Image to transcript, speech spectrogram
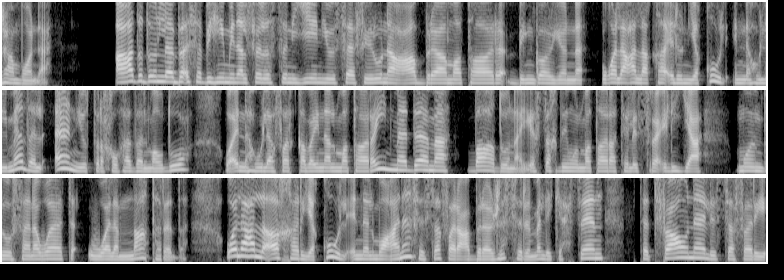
رامون. عدد لا بأس به من الفلسطينيين يسافرون عبر مطار بنغوريون ولعل قائل يقول إنه لماذا الآن يطرح هذا الموضوع؟ وإنه لا فرق بين المطارين ما دام بعضنا يستخدم المطارات الإسرائيلية منذ سنوات ولم نعترض. ولعل آخر يقول إن المعاناة في السفر عبر جسر الملك حسين تدفعنا للسفر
